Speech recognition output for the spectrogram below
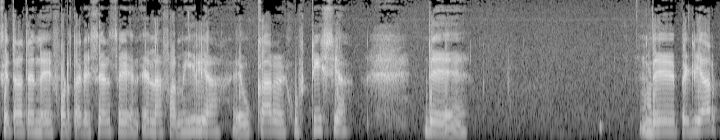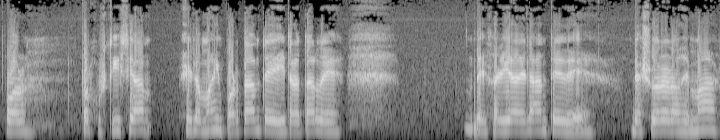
que traten de fortalecerse en la familia, de buscar justicia, de de pelear por, por justicia es lo más importante y tratar de, de salir adelante, de, de ayudar a los demás.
